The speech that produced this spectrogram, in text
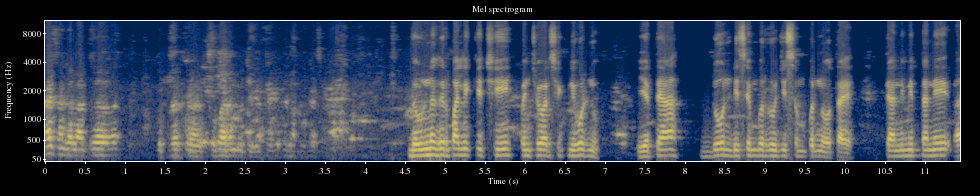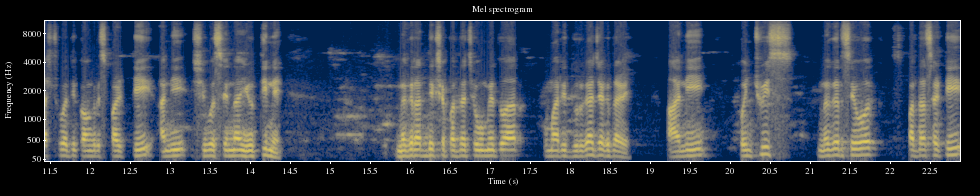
काय सांगाल दौंड नगरपालिकेची पंचवार्षिक निवडणूक येत्या दोन डिसेंबर रोजी संपन्न होत आहे. त्या निमित्ताने राष्ट्रवादी काँग्रेस पार्टी आणि शिवसेना युतीने नगराध्यक्ष पदाचे उमेदवार कुमारी दुर्गा जगदाळे आणि पंचवीस नगरसेवक पदासाठी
